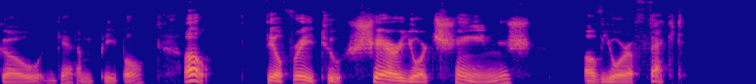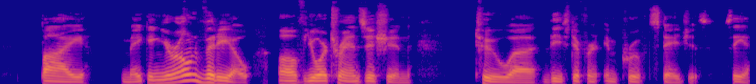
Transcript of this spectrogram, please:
Go get 'em, people. Oh, feel free to share your change of your effect by making your own video of your transition to uh, these different improved stages. See ya.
